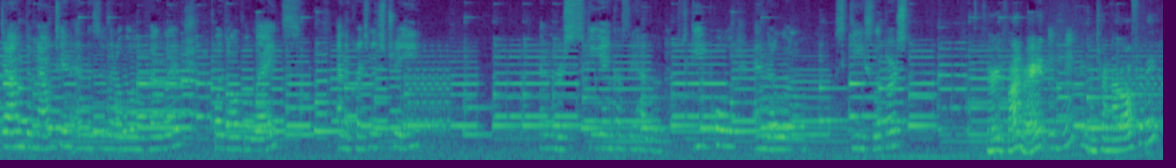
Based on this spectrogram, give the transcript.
down the mountain and this is their little village with all the lights and a Christmas tree. And they're skiing because they have a ski pole and their little ski slippers. Very fun, right? Mm -hmm. You to turn that off for me?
